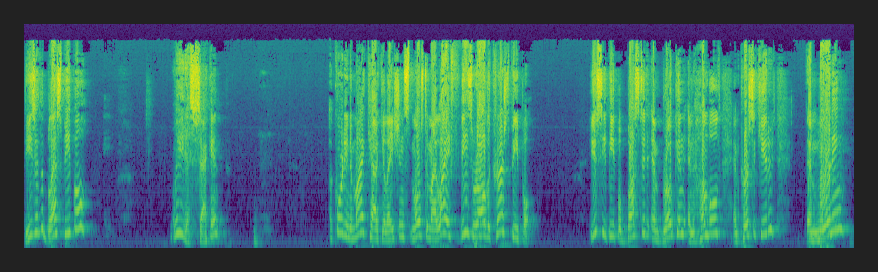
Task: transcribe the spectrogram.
These are the blessed people? Wait a second. According to my calculations, most of my life, these were all the cursed people. You see people busted and broken and humbled and persecuted and mourning.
